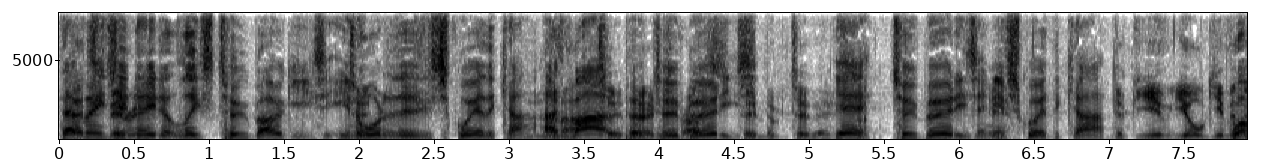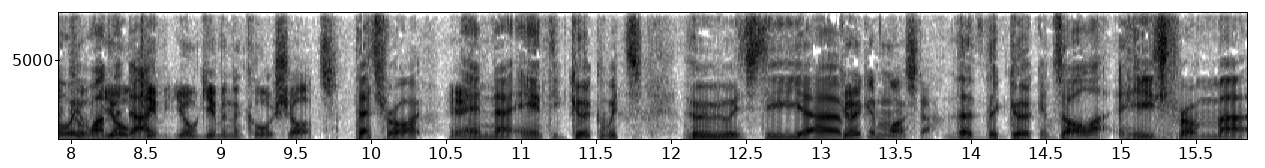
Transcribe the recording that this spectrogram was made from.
That That's means you need good. at least two bogeys in Two- order to square the car. No, no, bar- two birdies, two birdies. Two two birdies, Yeah, two birdies, and Yeah. you've squared the car. Look, you, you're given Well, the we won the you're, day. giv- you're given the core shots. That's right. Yeah. And uh, Anthony Gurkowitz, who is the uh, the the Gherkinzola, he's from. Uh,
